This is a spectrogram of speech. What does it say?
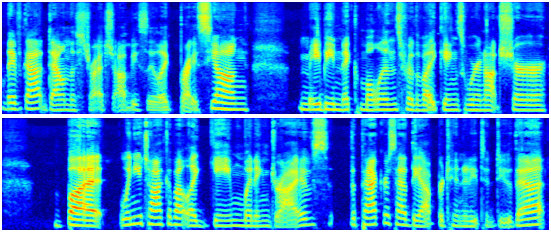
they've got down the stretch, obviously like Bryce Young, maybe Nick Mullens for the Vikings, we're not sure. But when you talk about like game winning drives, the Packers had the opportunity to do that.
